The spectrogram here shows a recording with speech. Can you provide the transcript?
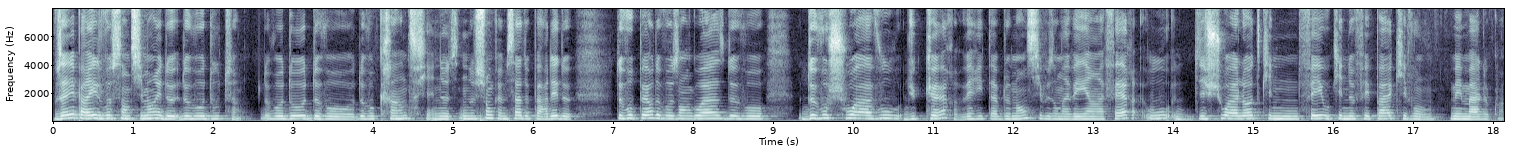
Vous allez parler de vos sentiments et de, vos doutes, de vos doutes, de vos, de vos craintes. Il y a une notion comme ça de parler de, de vos peurs, de vos angoisses, de vos, de vos choix à vous du cœur, véritablement, si vous en avez un à faire, ou des choix à l'autre qui ne fait ou qui ne fait pas, qui vont met mal, quoi.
